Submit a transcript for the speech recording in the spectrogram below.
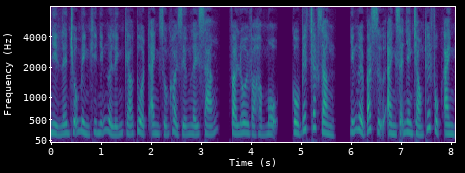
nhìn lên chỗ mình khi những người lính kéo tuột anh xuống khỏi giếng lấy sáng và lôi vào hầm mộ. Cô biết chắc rằng, những người bắt giữ anh sẽ nhanh chóng thuyết phục anh.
